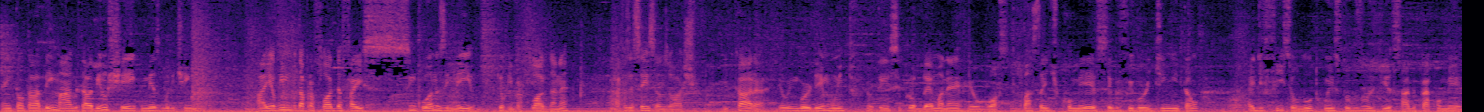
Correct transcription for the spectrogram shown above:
Né? Então tava bem magro, tava bem no shape, mesmo bonitinho. Aí eu vim mudar pra Flórida faz 5 anos e meio que eu vim pra Flórida, né? Vai fazer 6 anos, eu acho. E cara, eu engordei muito, eu tenho esse problema, né? Eu gosto bastante de comer, eu sempre fui gordinho, então é difícil, eu luto com isso todos os dias, sabe? Pra comer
